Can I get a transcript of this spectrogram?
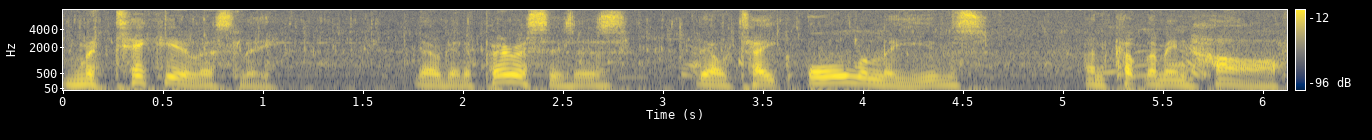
meticulously, they'll get a pair of scissors, they'll take all the leaves and cut them in half.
